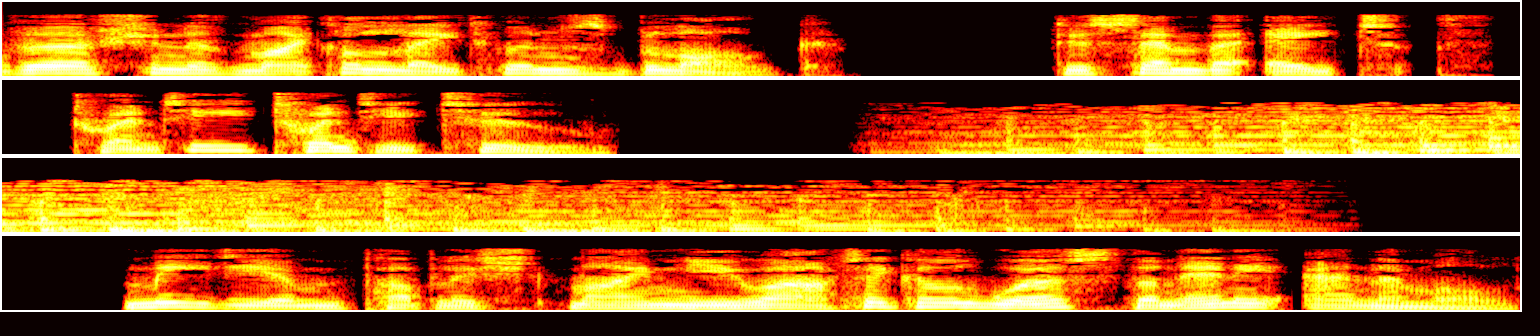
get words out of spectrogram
version of Michael Laitman's blog. December 8, 2022. Medium published my new article Worse Than Any Animal.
